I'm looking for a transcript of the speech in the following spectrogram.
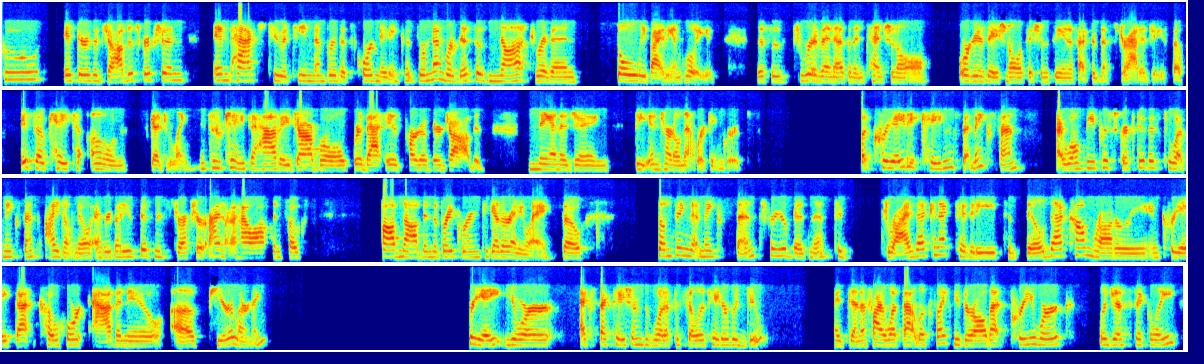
who, if there's a job description impact to a team member that's coordinating. Because remember, this is not driven solely by the employees. This is driven as an intentional organizational efficiency and effectiveness strategy. So it's okay to own scheduling. It's okay to have a job role where that is part of their job is managing the internal networking groups. But create a cadence that makes sense. I won't be prescriptive as to what makes sense. I don't know everybody's business structure. I don't know how often folks hobnob in the break room together anyway. So something that makes sense for your business to drive that connectivity, to build that camaraderie and create that cohort avenue of peer learning. Create your expectations of what a facilitator would do. Identify what that looks like. These are all that pre work logistically.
